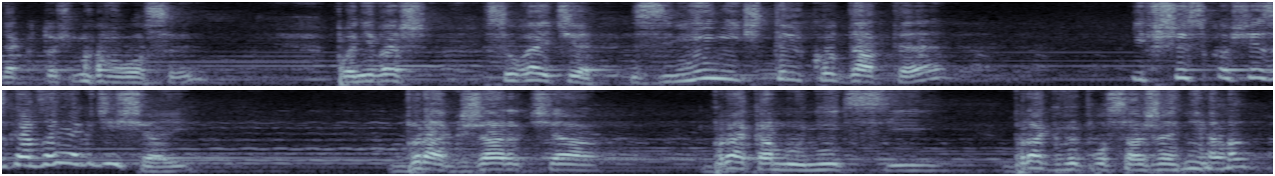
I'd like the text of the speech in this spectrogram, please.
jak ktoś ma włosy, ponieważ, słuchajcie, zmienić tylko datę i wszystko się zgadza jak dzisiaj. Brak żarcia, brak amunicji, brak wyposażenia.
